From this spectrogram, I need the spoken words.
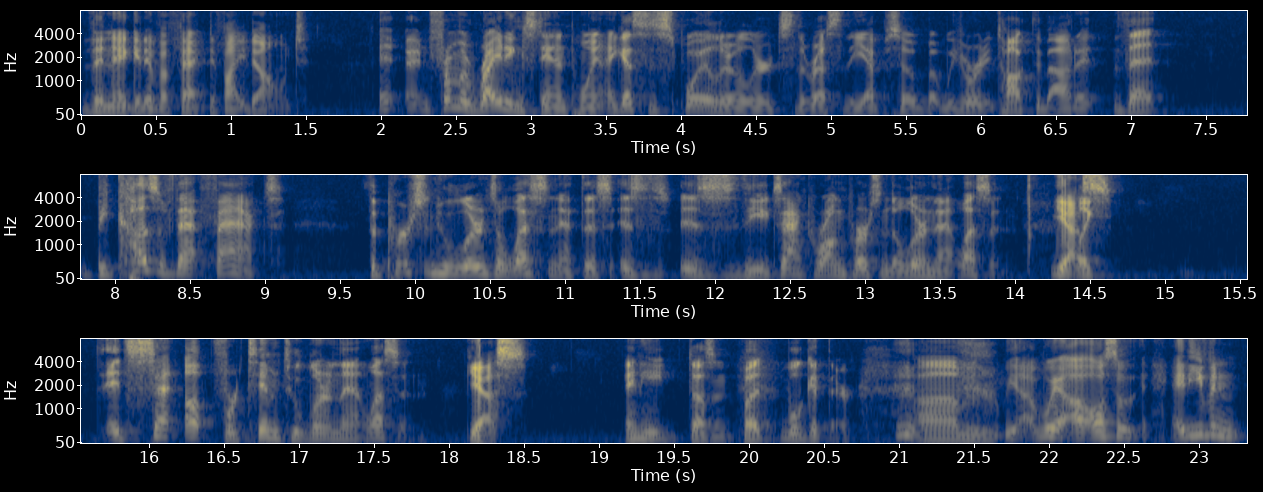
the negative effect if I don't. and- from a writing standpoint, I guess the spoiler alerts to the rest of the episode, but we've already talked about it. That because of that fact, the person who learns a lesson at this is is the exact wrong person to learn that lesson. Yes. like it's set up for Tim to learn that lesson, yes. and he doesn't. But we'll get there. Um, Yeah, we also and even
